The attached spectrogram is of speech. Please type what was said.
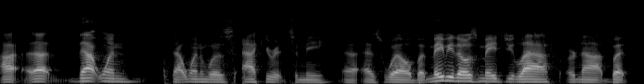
I, that, that, one, that one was accurate to me uh, as well. But maybe those made you laugh or not. But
